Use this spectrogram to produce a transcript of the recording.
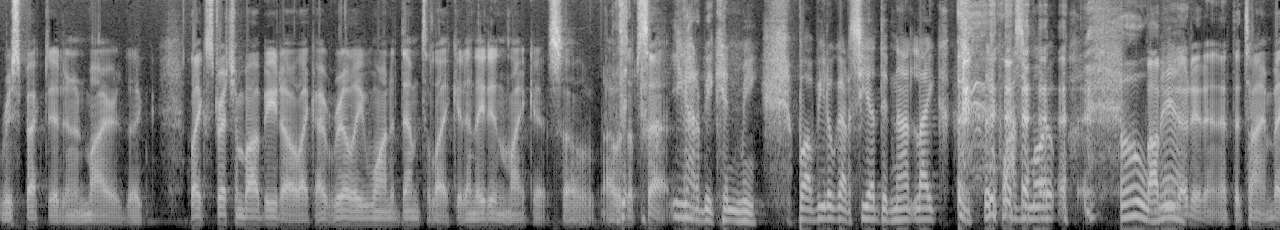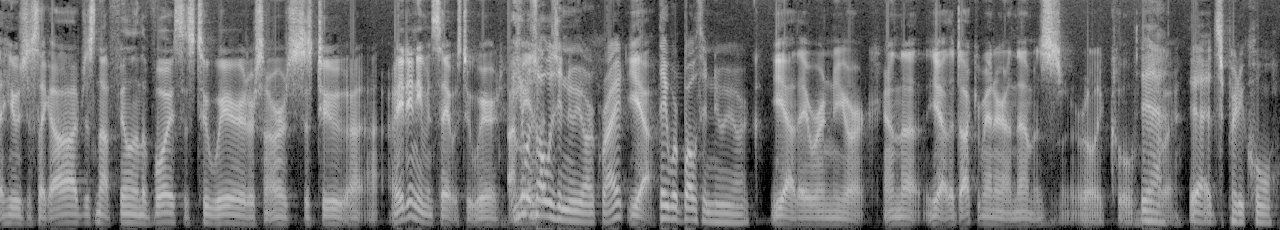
respected and admired like like stretch and Bobbito like i really wanted them to like it and they didn't like it so i was upset You got to be kidding me. Bobbito Garcia did not like the Quasimoto. oh, Bobbito man. didn't at the time, but he was just like, "Oh, I'm just not feeling the voice. It's too weird, or something. Or it's just too." Uh, he didn't even say it was too weird. I he was always in New York, right? Yeah. They were both in New York. Yeah, they were in New York, and the yeah the documentary on them is really cool. Yeah. Yeah, it's pretty cool.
